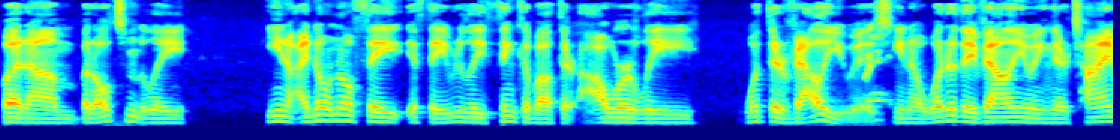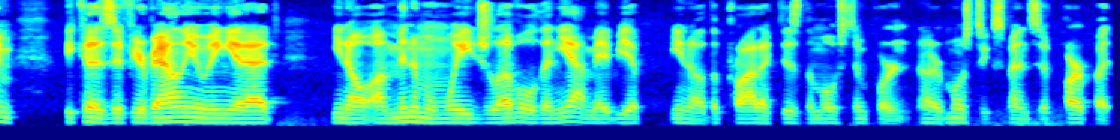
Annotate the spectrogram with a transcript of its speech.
but um but ultimately you know i don't know if they if they really think about their hourly what their value is Right. you know what are they valuing their time because if you're valuing it at you know a minimum wage level then yeah maybe a, you know the product is the most important or most expensive part. But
